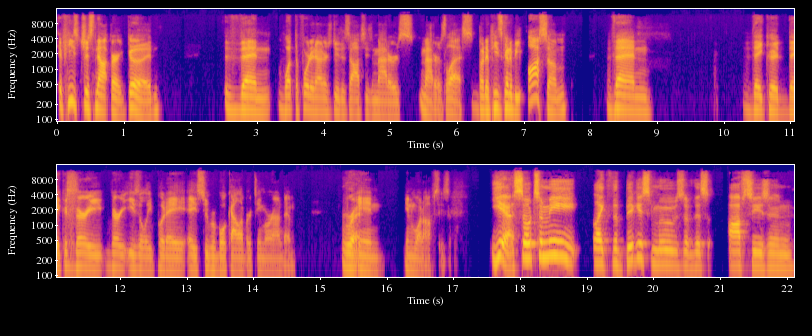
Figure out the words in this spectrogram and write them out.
if he's just not very good, then what the 49ers do this offseason matters matters less. But if he's going to be awesome, then they could they could very very easily put a a Super Bowl caliber team around him Right. in in one offseason. Yeah. So to me, like the biggest moves of this offseason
